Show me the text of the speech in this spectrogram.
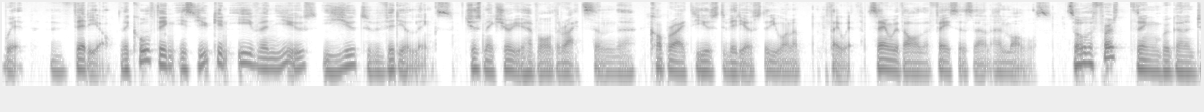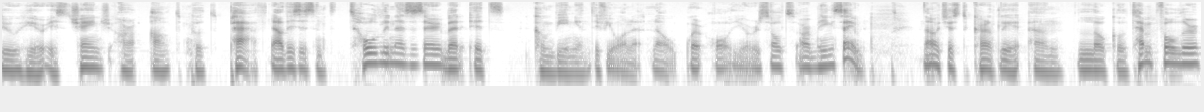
with video. The cool thing is you can even use YouTube video links. Just make sure you have all the rights and the copyright to use the videos that you want to play with. Same with all the faces and, and models. So the first thing we're going to do here is change our output path. Now this isn't totally necessary, but it's convenient if you want to know where all your results are being saved. Now it's just currently a um, local temp folder.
